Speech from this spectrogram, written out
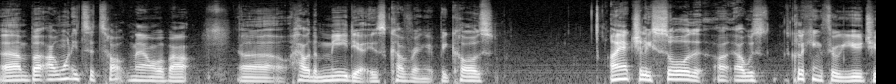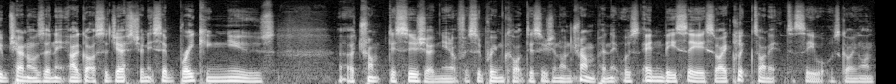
Um, but I wanted to talk now about uh, how the media is covering it because I actually saw that I, I was clicking through YouTube channels and it, I got a suggestion. It said breaking news a Trump decision, you know, for Supreme Court decision on Trump, and it was NBC. So I clicked on it to see what was going on,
